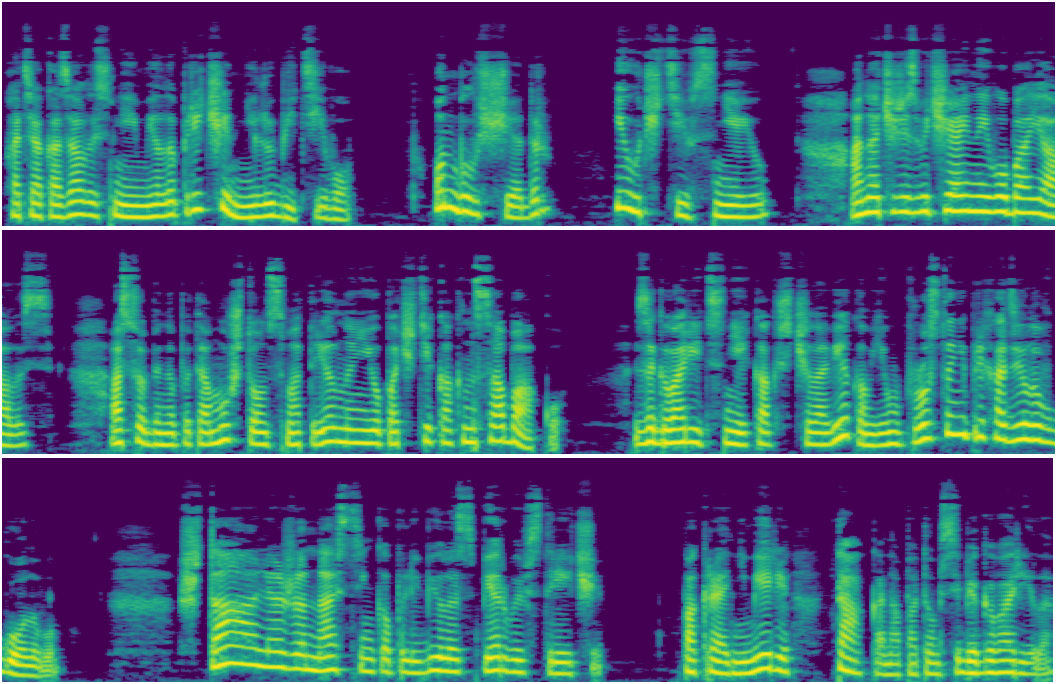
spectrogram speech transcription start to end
хотя, казалось, не имела причин не любить его. Он был щедр и учтив с нею. Она чрезвычайно его боялась, особенно потому, что он смотрел на нее почти как на собаку. Заговорить с ней как с человеком ему просто не приходило в голову. Шталя же Настенька полюбила с первой встречи. По крайней мере, так она потом себе говорила.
